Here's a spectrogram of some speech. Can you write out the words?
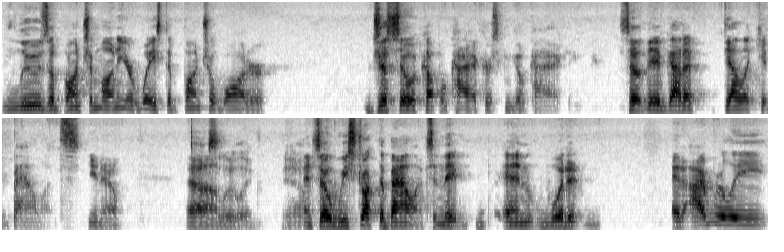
lose a bunch of money or waste a bunch of water just so a couple kayakers can go kayaking. So they've got a delicate balance, you know. Um, Absolutely. Yeah. And so we struck the balance, and they and would it, and I really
